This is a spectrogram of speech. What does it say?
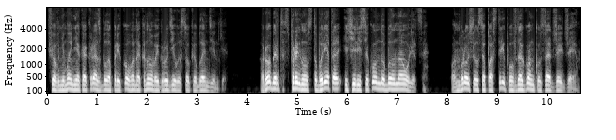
чье внимание как раз было приковано к новой груди высокой блондинки. Роберт спрыгнул с табурета и через секунду был на улице. Он бросился по стрипу вдогонку за Джей-Джеем.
